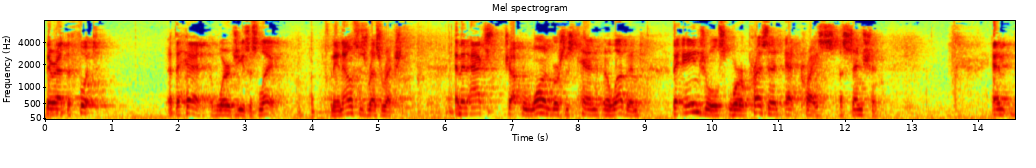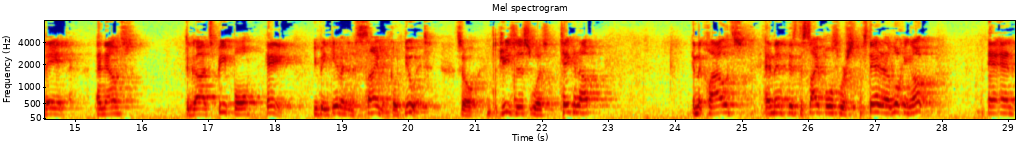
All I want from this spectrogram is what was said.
They were at the foot, at the head of where Jesus lay. And they announced his resurrection. And then Acts chapter 1, verses 10 and 11, the angels were present at Christ's ascension. And they announced to God's people, hey, you've been given an assignment, go do it. So Jesus was taken up in the clouds, and then his disciples were standing there looking up, and,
